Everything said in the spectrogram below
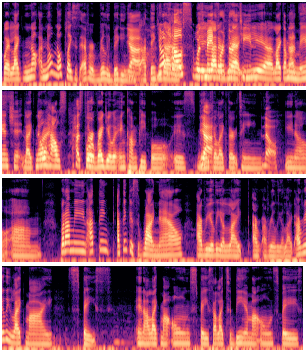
But like no, I know no place is ever really big enough. Yeah. I think you No gotta, house was yeah, made gotta for 13. Yeah, like I That's- mean mansion, like no Right. house Has for regular income people is made Yeah. for like thirteen. No. you know. Um, but I mean, I think I think it's why now I really like I, I really like I really like my space and I like my own space. I like to be in my own space.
